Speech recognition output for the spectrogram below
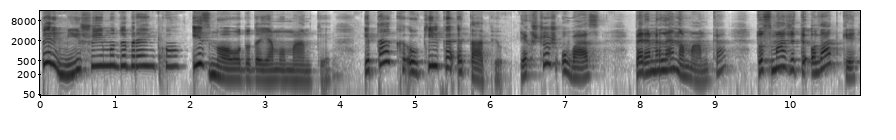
перемішуємо добренько і знову додаємо манки. І так у кілька етапів. Якщо ж у вас перемелена манка, то смажити оладки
